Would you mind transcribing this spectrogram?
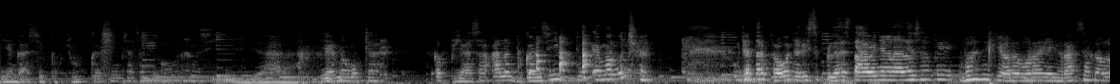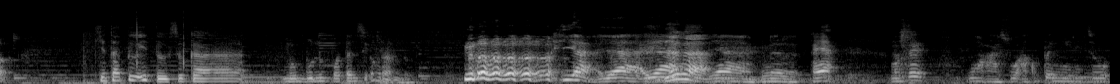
Ya nggak sibuk juga sih mencacati orang sih. Iya. Ya emang udah kebiasaan bukan sibuk, emang udah udah terbawa dari 11 tahun yang lalu sampai Banyak ya orang-orang yang ngerasa kalau kita tuh itu suka membunuh potensi orang tuh. Iya, iya, iya. Iya nggak? Iya, bener. Kayak maksudnya wah asu aku pengen ini, Cuk.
